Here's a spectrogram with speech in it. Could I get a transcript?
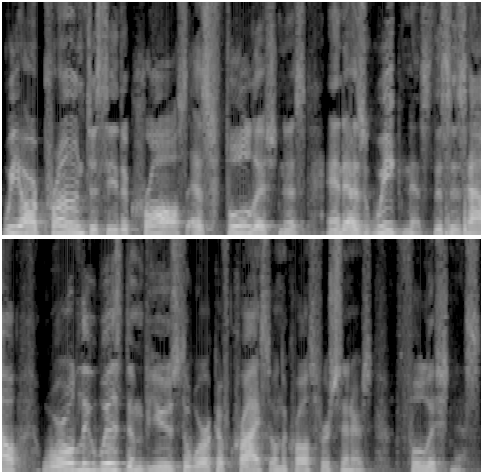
we are prone to see the cross as foolishness and as weakness. This is how worldly wisdom views the work of Christ on the cross for sinners foolishness,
